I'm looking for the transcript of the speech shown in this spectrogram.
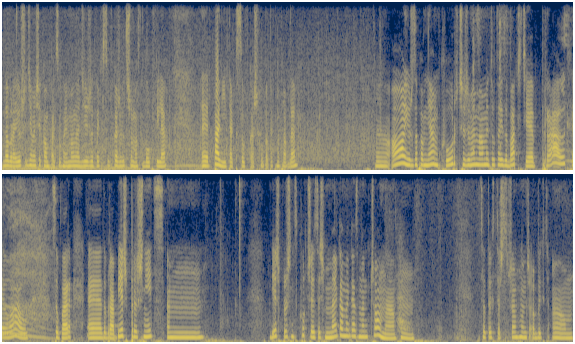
Dobra, już idziemy się kąpać, słuchaj. Mam nadzieję, że taksówkarz wytrzyma z tobą chwilę. E, pani taksówkarz chyba tak naprawdę. E, o, już zapomniałam, kurczę, że my mamy tutaj, zobaczcie, pralkę, wow. Super. E, dobra, bierz prysznic. Mm, bierz prysznic, kurczę, jesteś mega, mega zmęczona. Hmm. Co ty chcesz? Sprzątnąć obiekt? Um,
